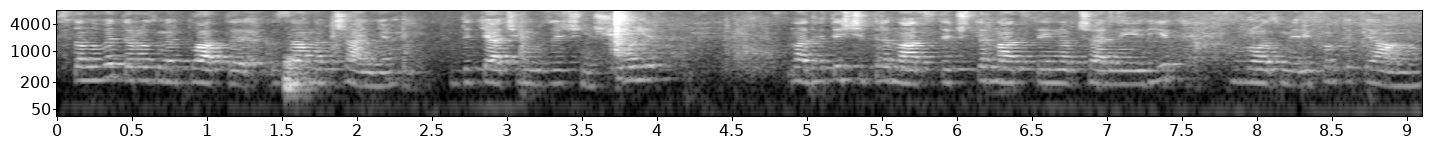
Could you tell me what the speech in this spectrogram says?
Встановити розмір плати за навчання в дитячій музичній школі на 2013-2014 навчальний рік в розмірі фортепіано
